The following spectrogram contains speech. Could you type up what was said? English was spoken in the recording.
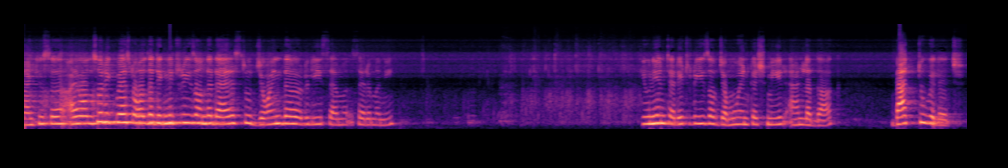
Thank you, sir. I also request all the dignitaries on the dais to join the release ceremony. Union territories of Jammu and Kashmir and Ladakh, back to village.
